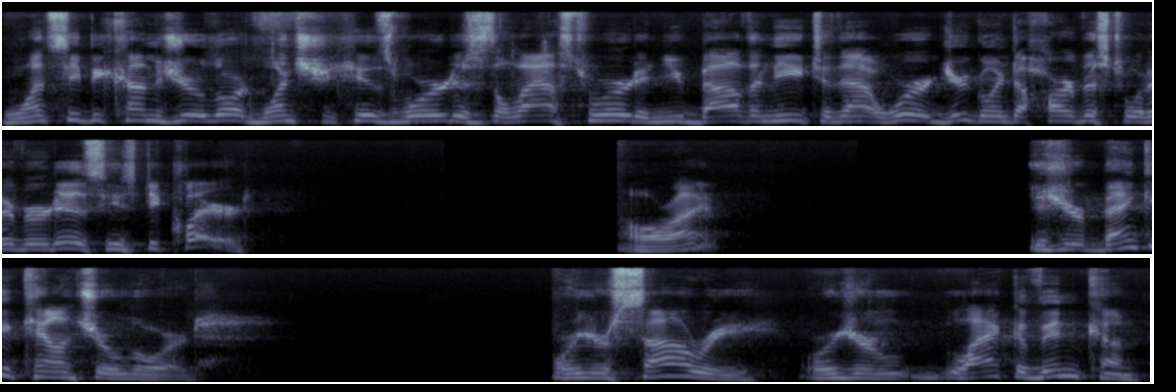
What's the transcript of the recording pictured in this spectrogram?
Once he becomes your Lord, once his word is the last word and you bow the knee to that word, you're going to harvest whatever it is he's declared. All right? Is your bank account your Lord? Or your salary? Or your lack of income?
